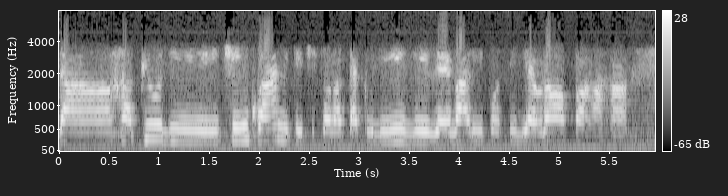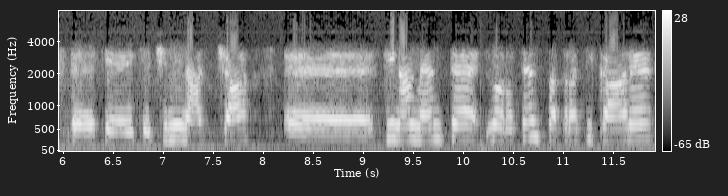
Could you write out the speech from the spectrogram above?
da più di cinque anni che ci sono attacchi di ISIS e vari posti di Europa eh, che, che, ci minaccia, eh, finalmente loro senza praticare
